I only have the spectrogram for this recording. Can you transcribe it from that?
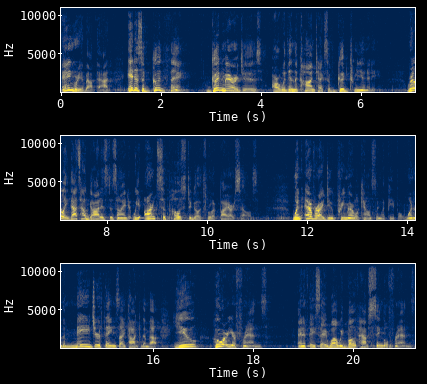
angry about that, it is a good thing. Good marriages are within the context of good community. Really, that's how God has designed it. We aren't supposed to go through it by ourselves. Whenever I do premarital counseling with people, one of the major things I talk to them about, you, who are your friends? And if they say, well, we both have single friends,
